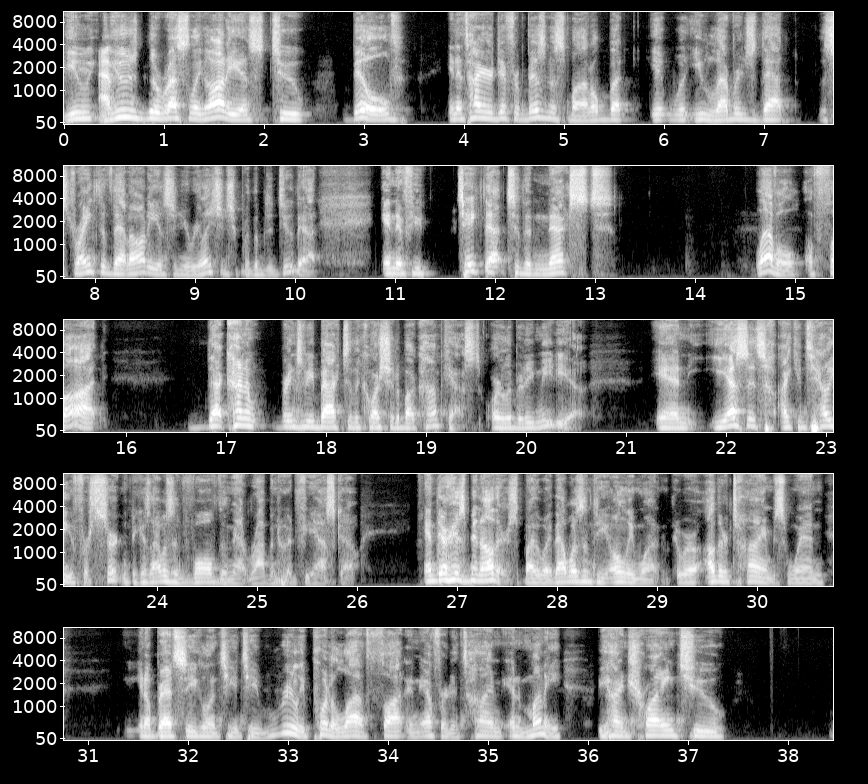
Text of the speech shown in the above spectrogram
You used the wrestling audience to build an entire different business model, but it you leverage that the strength of that audience and your relationship with them to do that. And if you take that to the next level of thought, that kind of brings me back to the question about Comcast or Liberty Media. And yes, it's I can tell you for certain because I was involved in that Robin Hood fiasco. And there has been others, by the way. That wasn't the only one. There were other times when you know, Brad Siegel and TNT really put a lot of thought and effort and time and money behind trying to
